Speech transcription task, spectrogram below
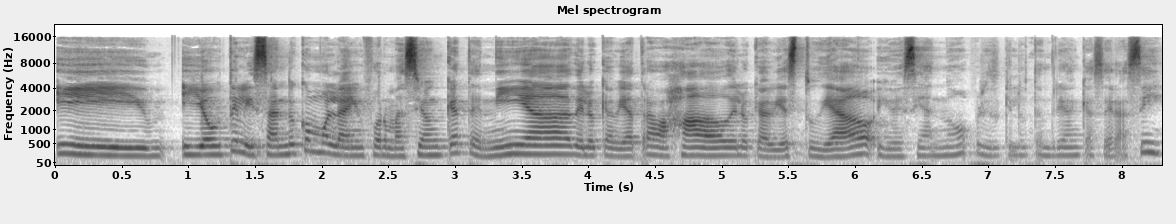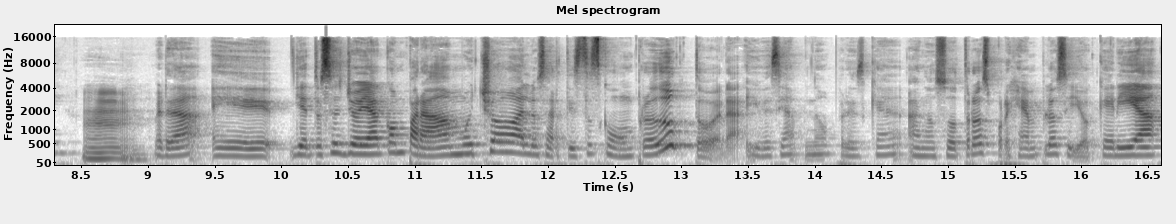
y, yo utilizando como la información que tenía, de lo que había trabajado, de lo que había estudiado, y yo decía, no, pero es que lo tendrían que hacer así, mm. ¿verdad? Eh, y entonces yo ya comparaba mucho a los artistas con un producto, ¿verdad? Y yo decía, no, pero es que a nosotros, por ejemplo, si yo quería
